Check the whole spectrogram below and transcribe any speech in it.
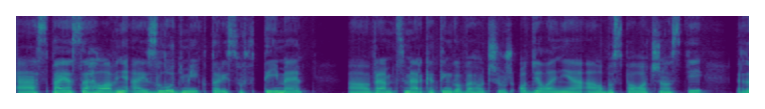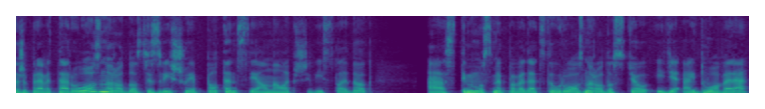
a spája sa hlavne aj s ľuďmi, ktorí sú v týme v rámci marketingového či už oddelenia alebo spoločnosti, pretože práve tá rôznorodosť zvyšuje potenciál na lepší výsledok a s tým musíme povedať, s tou rôznorodosťou ide aj dôvera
